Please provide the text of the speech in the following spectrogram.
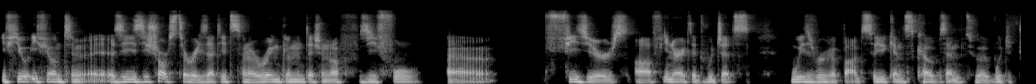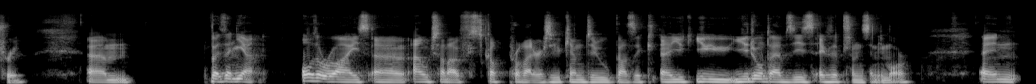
if you if you want to, uh, the, the short story is that it's a re-implementation of the full uh, features of inherited widgets with Riverpod, so you can scope them to a widget tree. Um, but then, yeah, otherwise, uh, outside of scope providers, you can do basic. Uh, you you you don't have these exceptions anymore, and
